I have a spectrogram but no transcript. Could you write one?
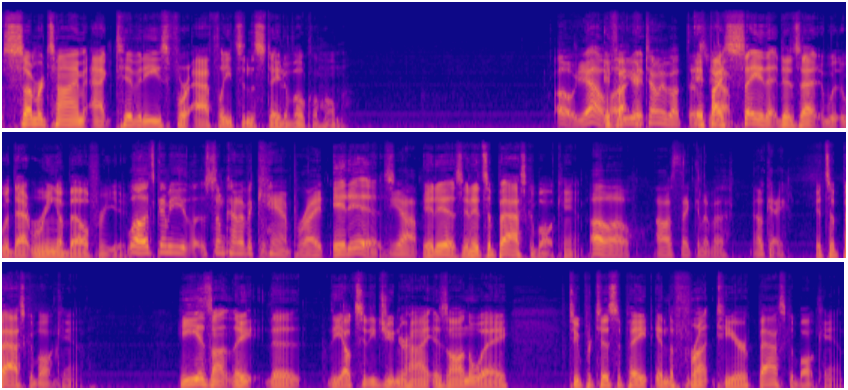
summertime activities for athletes in the state of Oklahoma. Oh yeah. If oh, I- you're if- telling me about this. If I say that, does that would that ring a bell for you? well, it's gonna be some kind of a camp, right? It is. Yeah. It is, and it's a basketball camp. Oh, oh. I was thinking of a. Okay. It's a basketball camp. He is on the the the Elk City Junior High is on the way to participate in the Frontier basketball camp.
